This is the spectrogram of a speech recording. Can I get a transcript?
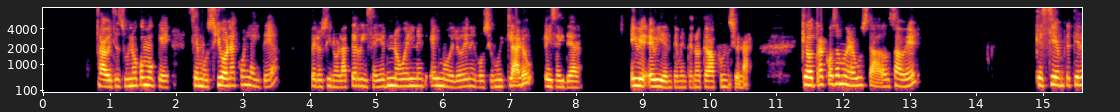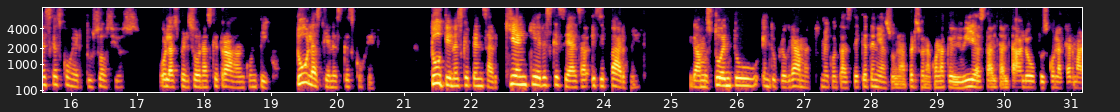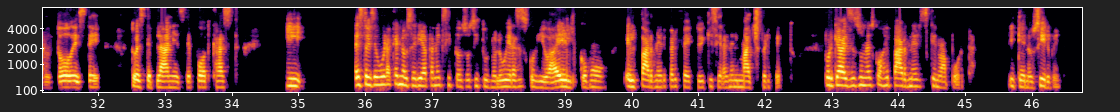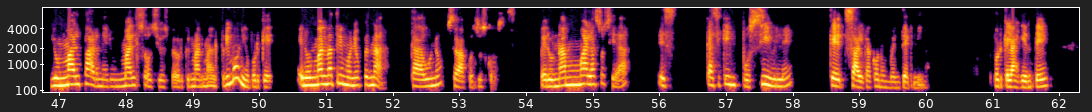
A veces uno como que se emociona con la idea, pero si no la aterriza y no ve el, modelo de negocio muy claro, esa idea evidentemente no te va a funcionar. ¿Qué otra cosa me hubiera gustado saber? Que siempre tienes que escoger tus socios o las personas que trabajan contigo. Tú las tienes que escoger. Tú tienes que pensar quién quieres que sea ese partner digamos, tú en tu, en tu programa, me contaste que tenías una persona con la que vivías, tal, tal, tal, o pues con la que armaron todo este, todo este plan y este podcast. Y estoy segura que no sería tan exitoso si tú no lo hubieras escogido a él como el partner perfecto y quisieran el match perfecto. Porque a veces uno escoge partners que no aportan y que no sirven. Y un mal partner, un mal socio es peor que un mal matrimonio, porque en un mal matrimonio, pues nada, cada uno se va con sus cosas pero una mala sociedad es casi que imposible que salga con un buen término, porque la gente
